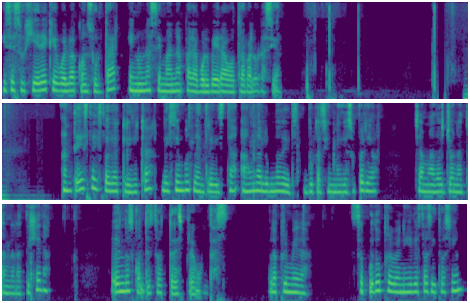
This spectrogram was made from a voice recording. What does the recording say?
y se sugiere que vuelva a consultar en una semana para volver a otra valoración. Ante esta historia clínica, le hicimos la entrevista a un alumno de educación media superior llamado Jonathan Lara Tejeda. Él nos contestó tres preguntas. La primera, ¿se pudo prevenir esta situación?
